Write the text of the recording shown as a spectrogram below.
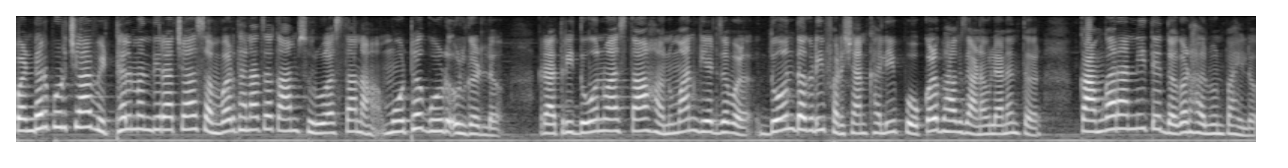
पंढरपूरच्या विठ्ठल मंदिराच्या संवर्धनाचं काम सुरू असताना मोठं गूढ उलगडलं. रात्री दोन वाजता हनुमान गेटजवळ दोन दगडी फरशांखाली पोकळ भाग जाणवल्यानंतर कामगारांनी ते दगड हलवून पाहिलं.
